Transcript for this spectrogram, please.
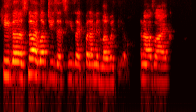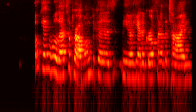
he goes, no, I love Jesus. He's like, but I'm in love with you. And I was like, okay, well, that's a problem because, you know, he had a girlfriend at the time.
